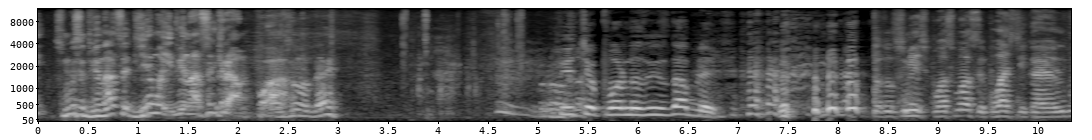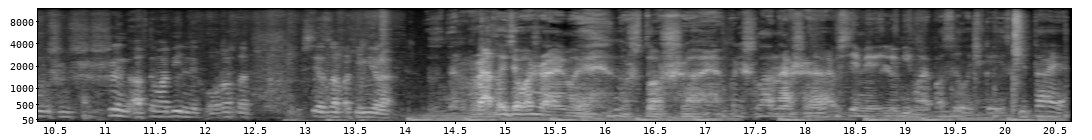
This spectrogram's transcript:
Ты, в смысле 12? Где мои 12 грамм? Пахну, дай. Ты чё, порнозвезда, блядь? Тут смесь пластмассы, пластика, шин автомобильных, просто все запахи мира. Здравствуйте, уважаемые! Ну что ж, пришла наша всеми любимая посылочка из Китая.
